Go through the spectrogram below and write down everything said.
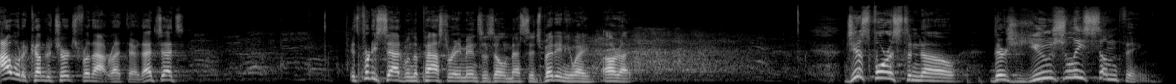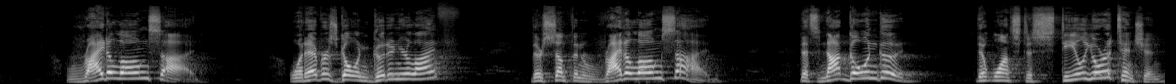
I would have come to church for that right there. That's, that's, it's pretty sad when the pastor amens his own message, but anyway, all right. Just for us to know, there's usually something right alongside whatever's going good in your life, there's something right alongside that's not going good that wants to steal your attention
